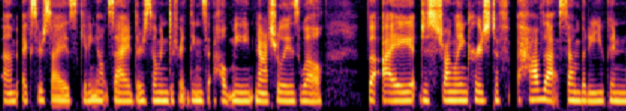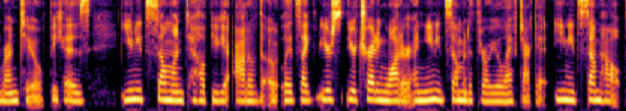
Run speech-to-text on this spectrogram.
um, exercise, getting outside. There's so many different things that help me naturally as well. But I just strongly encourage to f- have that somebody you can run to because you need someone to help you get out of the. It's like you're you're treading water, and you need someone to throw your life jacket. You need some help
